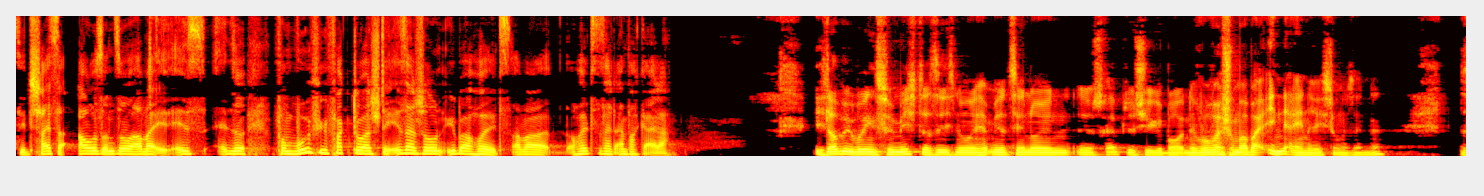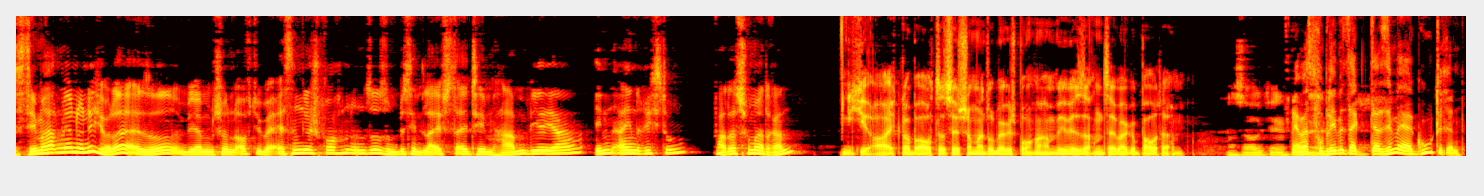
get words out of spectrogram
Sieht scheiße aus und so, aber ist, also vom Wohlfühlfaktor ist er schon über Holz. Aber Holz ist halt einfach geiler. Ich glaube übrigens für mich, dass ich nur, ich habe mir jetzt hier einen neuen äh, Schreibtisch hier gebaut, ne, wo wir schon mal bei Inneneinrichtungen sind, ne? Das Thema hatten wir noch nicht, oder? Also, wir haben schon oft über Essen gesprochen und so. So ein bisschen Lifestyle-Themen haben wir ja in Einrichtungen. War das schon mal dran? Ja, ich glaube auch, dass wir schon mal drüber gesprochen haben, wie wir Sachen selber gebaut haben. Achso, okay. Ja, aber das Problem ist, da, sind wir ja gut drin.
